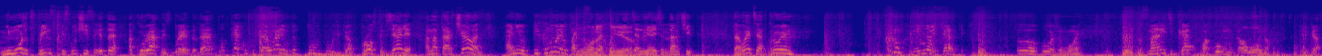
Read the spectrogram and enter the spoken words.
не может в принципе случиться. Это аккуратность бренда, да? Вот как упаковали вот эту трубу, ребят. Просто взяли, она торчала, они ее пихнули вот так Ну, вот вон сверху, от неё видите, она здесь вот торчит. Давайте откроем хмельной чарки. О, боже мой. Посмотрите, как упакована колонна, ребят.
